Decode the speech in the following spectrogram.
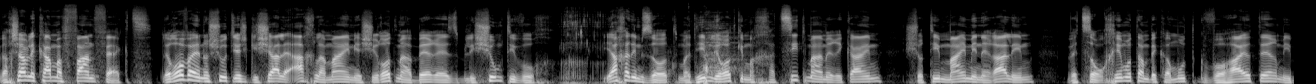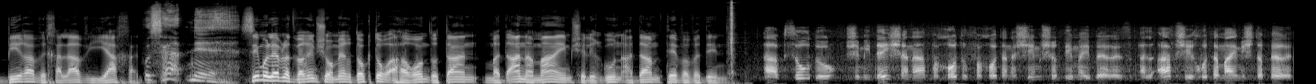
ועכשיו לכמה פאנ פקטס. לרוב האנושות יש גישה לאחלה מים ישירות מהברז בלי שום תיווך. יחד עם זאת, מדהים לראות כי מחצית מהאמריקאים שותים מים מינרליים וצורכים אותם בכמות גבוהה יותר מבירה וחלב יחד. שימו לב לדברים שאומר דוקטור אהרון דותן, מדען המים של ארגון אדם, טבע ודין. האבסורד הוא שמדי שנה פחות ופחות אנשים שותים מי ברז, על אף שאיכות המים משתפרת.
